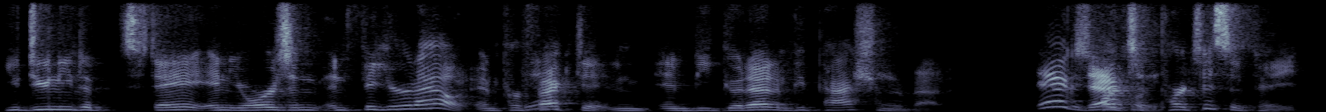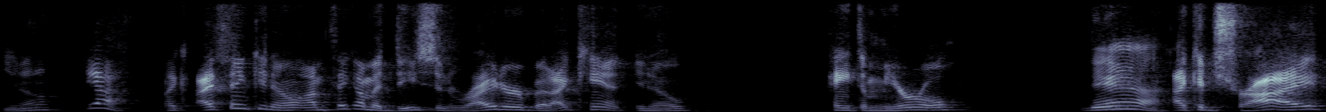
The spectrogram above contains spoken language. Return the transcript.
you do need to stay in yours and, and figure it out and perfect it and, and be good at it and be passionate about it. yeah, exactly. participate, you know. yeah. Like I think, you know, I think I'm a decent writer, but I can't, you know, paint a mural. Yeah. I could try.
